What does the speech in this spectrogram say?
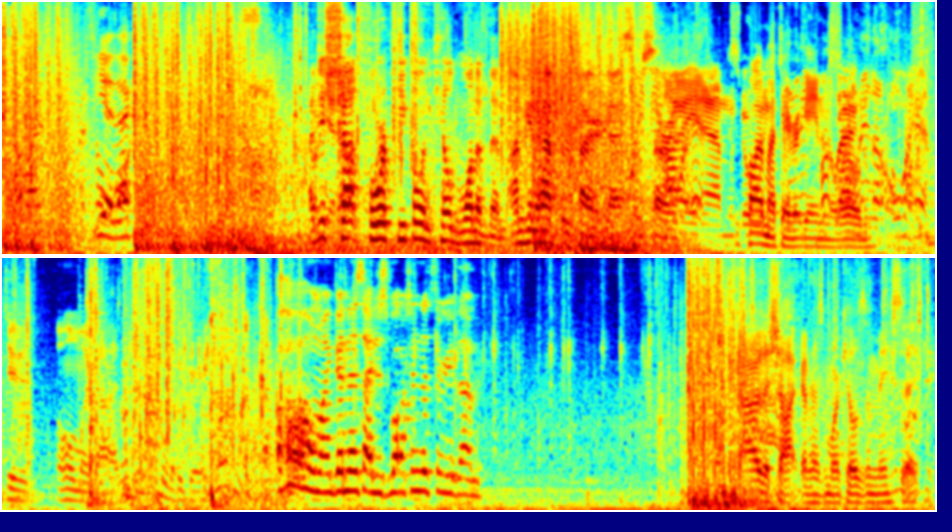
Allied missile Yeah, that launched. I just shot four people and killed one of them. I'm gonna have to retire, guys. I'm I sorry. am This is probably my favorite game in the world. Dude, oh my god. So great. Oh my goodness, I just walked into three of them. The guy with the shotgun has more kills than me. Sick.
